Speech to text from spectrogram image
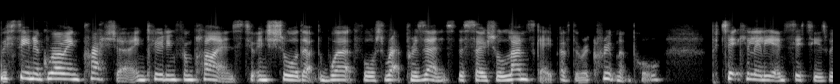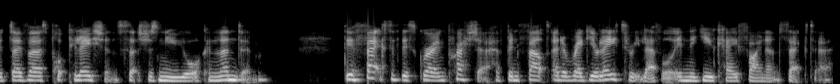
We've seen a growing pressure, including from clients, to ensure that the workforce represents the social landscape of the recruitment pool, particularly in cities with diverse populations such as New York and London. The effects of this growing pressure have been felt at a regulatory level in the UK finance sector.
